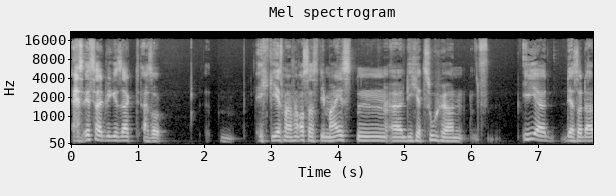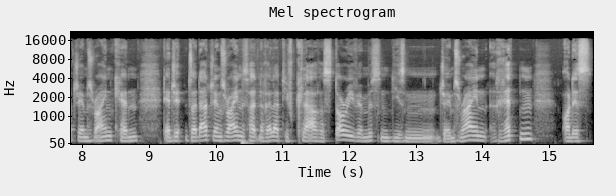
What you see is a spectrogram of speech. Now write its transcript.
es ist halt, wie gesagt, also ich gehe jetzt mal davon aus, dass die meisten, äh, die hier zuhören, eher der Soldat James Ryan kennen. Der J Soldat James Ryan ist halt eine relativ klare Story. Wir müssen diesen James Ryan retten. Und ist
